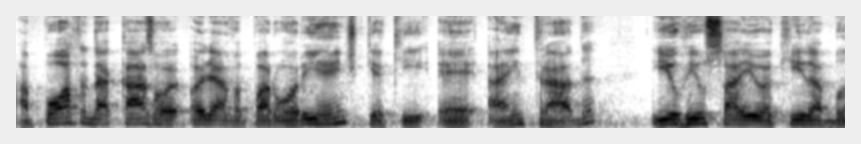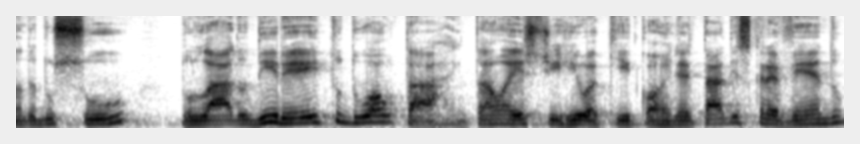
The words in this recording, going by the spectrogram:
a porta da casa olhava para o oriente, que aqui é a entrada, e o rio saiu aqui da banda do sul, do lado direito do altar. Então, este rio aqui, correndo, ele está descrevendo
